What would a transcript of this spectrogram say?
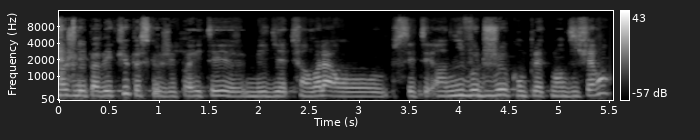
moi, je l'ai pas vécu parce que j'ai pas été euh, médiate. Enfin voilà, c'était un niveau de jeu complètement différent.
